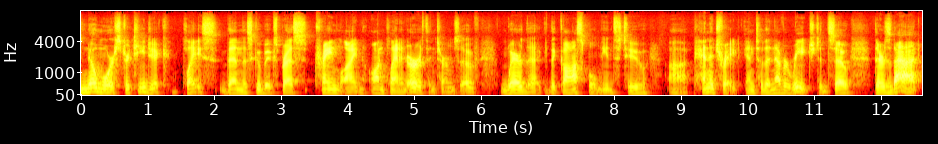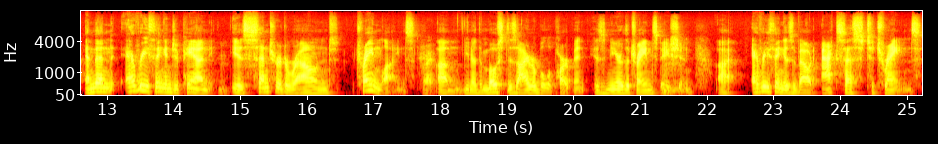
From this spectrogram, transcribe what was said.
no more strategic place than the Tsukuba Express train line on planet Earth in terms of where the, the gospel needs to uh, penetrate into the never reached. And so there's that. And then everything in Japan mm. is centered around train lines. Right. Um, you know, the most desirable apartment is near the train station. Mm. Uh, everything is about access to trains.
